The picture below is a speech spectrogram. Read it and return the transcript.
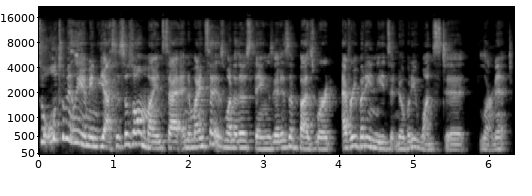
So ultimately, I mean, yes, this is all mindset, and a mindset is one of those things. It is a buzzword. Everybody needs it. Nobody wants to learn it.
